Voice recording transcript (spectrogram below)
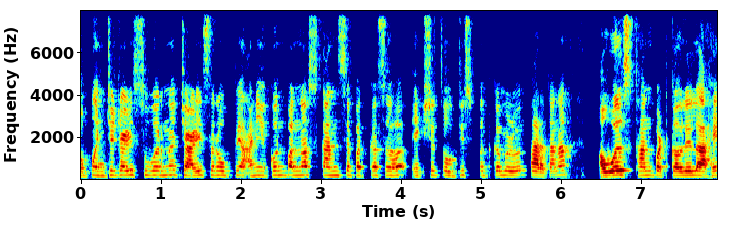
तो पंचेचाळीस सुवर्ण चाळीस रौप्य आणि एकोणपन्नास कांस्य पदकासह एकशे चौतीस पदकं मिळवून भारतानं अव्वल स्थान पटकावलेलं आहे.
